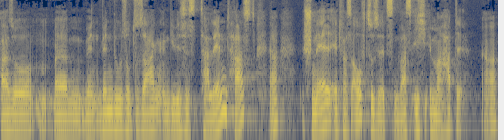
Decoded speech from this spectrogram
Also ähm, wenn, wenn du sozusagen ein gewisses Talent hast, ja, schnell etwas aufzusetzen, was ich immer hatte, Ja,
